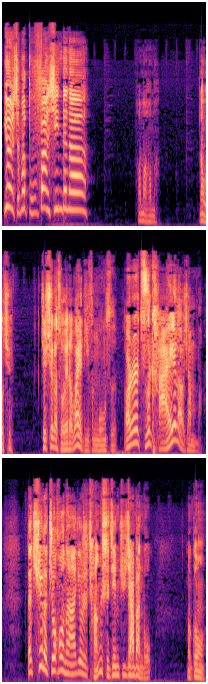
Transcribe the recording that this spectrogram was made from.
又有什么不放心的呢？好嘛好嘛，那我去，就去了所谓的外地分公司，而子开了项目嘛。但去了之后呢，又是长时间居家办公。老公，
